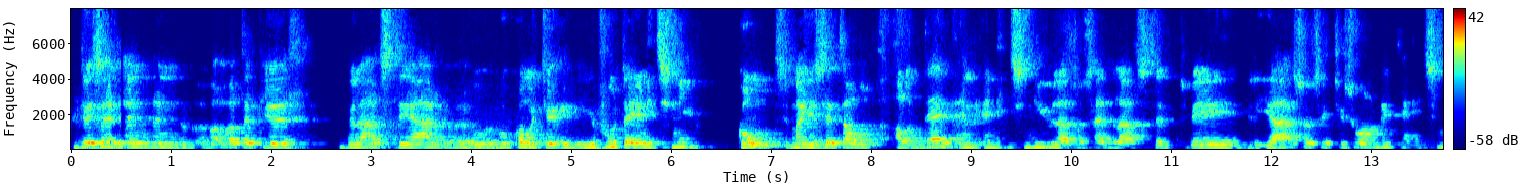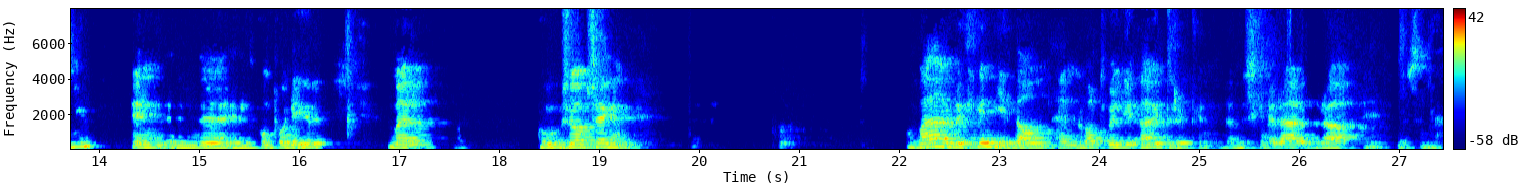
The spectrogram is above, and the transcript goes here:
Dus en, en, en wat heb je de laatste jaar, hoe, hoe komt het? Je, je voelt dat je iets nieuws komt, maar je zit al, al een tijd in, in iets nieuws, laten we zeggen de laatste twee, drie jaar, zo zit je zo een beetje in iets nieuws, in, in, uh, in het componeren. Maar hoe zou ik zeggen, waar begin je dan en wat wil je uitdrukken? Dat is misschien een rare vraag. Hè? Een...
